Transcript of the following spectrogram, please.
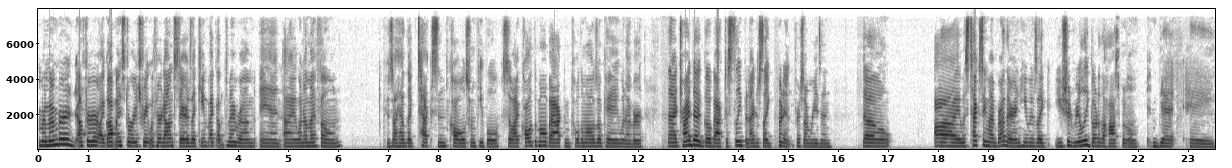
remembered after I got my story straight with her downstairs, I came back up to my room and I went on my phone because I had like texts and calls from people. So I called them all back and told them I was okay, whatever. Then I tried to go back to sleep and I just like couldn't for some reason. So I was texting my brother and he was like, You should really go to the hospital and get a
